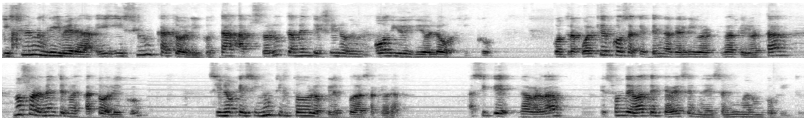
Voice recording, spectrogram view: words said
Y si un libera, y si un católico está absolutamente lleno de un odio ideológico contra cualquier cosa que tenga que dar libertad, no solamente no es católico, sino que es inútil todo lo que le puedas aclarar. Así que, la verdad, son debates que a veces me desaniman un poquito.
